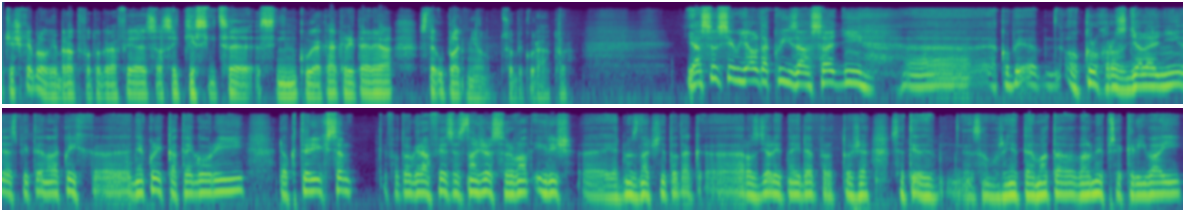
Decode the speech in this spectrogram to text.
těžké bylo vybrat fotografie z asi tisíce snímků? Jaká kritéria jste uplatnil, co by kurátor? Já jsem si udělal takový zásadní eh, jakoby eh, okruh rozdělení, respektive na takových eh, několik kategorií, do kterých jsem ty fotografie se snažil srovnat, i když eh, jednoznačně to tak eh, rozdělit nejde, protože se ty samozřejmě témata velmi překrývají,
